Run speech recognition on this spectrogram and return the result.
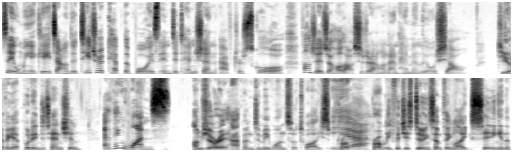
所以我们也可以讲 the teacher kept the boys in detention after school。放学之后，老师就让男孩们留校。Do you ever get put in detention? I think once. I'm sure it happened to me once or twice. Pro yeah. Probably for just doing something like sitting in the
